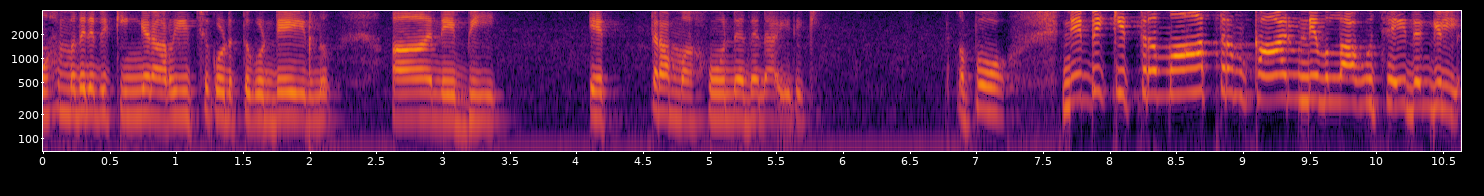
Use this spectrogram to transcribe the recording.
മുഹമ്മദ് നബിക്ക് ഇങ്ങനെ അറിയിച്ചു കൊടുത്തുകൊണ്ടേയിരുന്നു. ആ നബി എത്ര മഹോന്നതനായിരിക്കും. അപ്പോ നബിക്ക് ഇത്രമാത്രം കാരുണ്യം അല്ലാഹു ചെയ്തെങ്കിൽ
